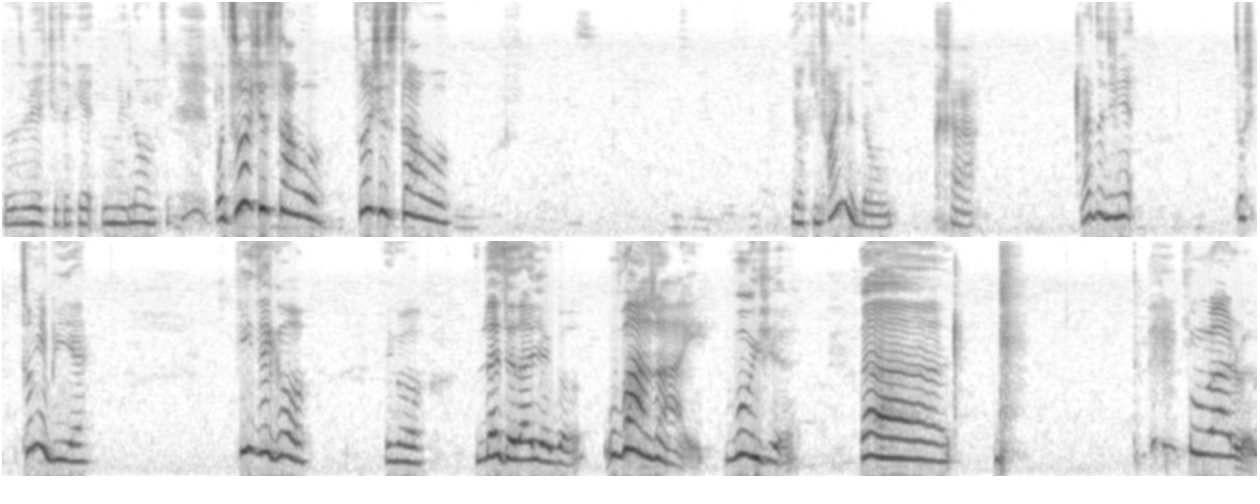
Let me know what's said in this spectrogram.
To jest, wiecie, takie mylące. O, co się stało? Co się stało? Jaki fajny dom. Ha. Bardzo dziwnie. Coś, co mnie bije? Widzę go. Tego. Lecę na niego. Uważaj. Bój się. Aaaa. Umarłem.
